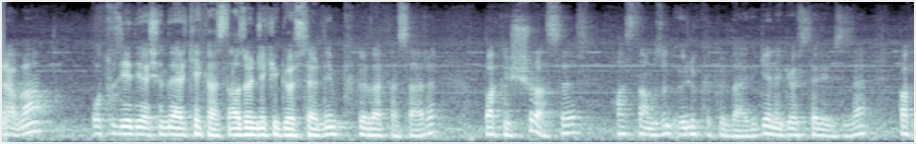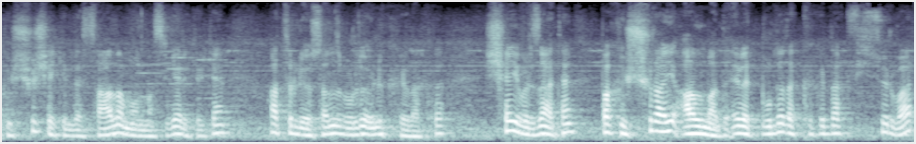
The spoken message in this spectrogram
Merhaba. 37 yaşında erkek hasta. Az önceki gösterdiğim kıkırdak hasarı. Bakın şurası hastamızın ölü kıkırdağıydı. Gene göstereyim size. Bakın şu şekilde sağlam olması gerekirken hatırlıyorsanız burada ölü kıkırdaktı. Shaver zaten bakın şurayı almadı. Evet burada da kıkırdak fissür var.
